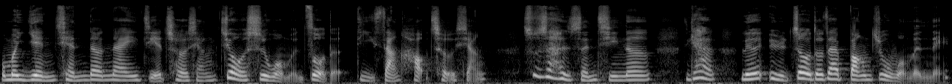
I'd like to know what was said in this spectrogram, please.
我们眼前的那一节车厢就是我们坐的第三号车厢，是不是很神奇呢？你看，连宇宙都在帮助我们呢。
